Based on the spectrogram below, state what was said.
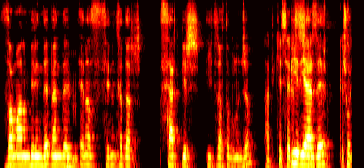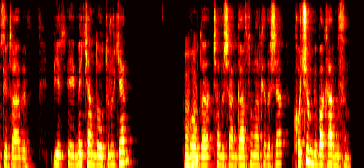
Zamanın birinde ben de Hı hı. en az senin kadar sert bir itirafta bulunacağım. Hadi keseriz. Bir yerde kötü çok bir şey. kötü abi. Bir e, mekanda otururken Hı hı. orada çalışan garson arkadaşa koçum bir bakar mısın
